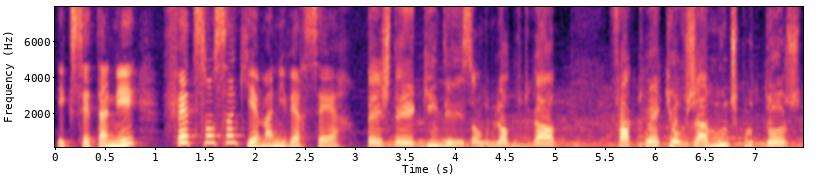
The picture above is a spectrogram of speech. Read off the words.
et que cette année fête son cinquième anniversaire. Esta é a quinta edição do Melhor de Portugal. Facto é que houve já muitos produtores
